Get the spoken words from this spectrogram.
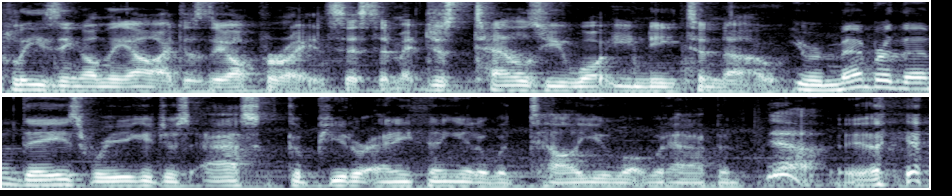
pleasing on the eye. Does the operating system? It just tells you what you need to know. You remember them days where you could just ask computer anything and it would tell you what would happen? Yeah, yeah,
